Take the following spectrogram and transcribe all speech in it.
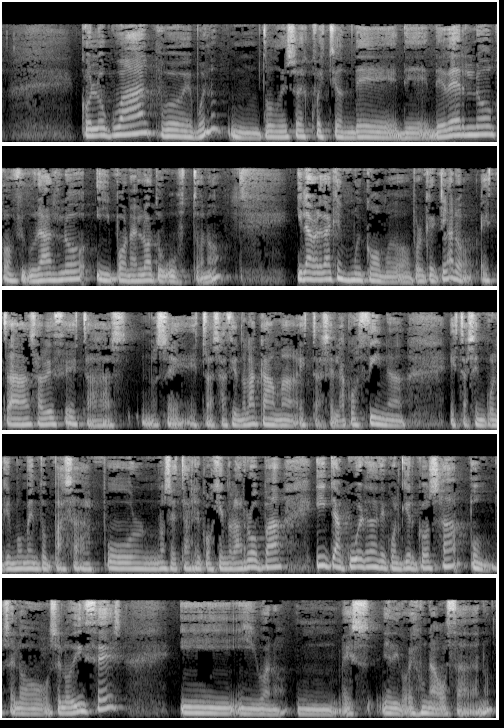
Con lo cual, pues bueno, mm, todo eso es cuestión de, de verlo, configurarlo y ponerlo a tu gusto, ¿no? Y la verdad que es muy cómodo, porque claro, estás a veces, estás, no sé, estás haciendo la cama, estás en la cocina, estás en cualquier momento, pasas por, no sé, estás recogiendo la ropa y te acuerdas de cualquier cosa, ¡pum!, se lo, se lo dices y, bueno, mm, es, ya digo, es una gozada, ¿no?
